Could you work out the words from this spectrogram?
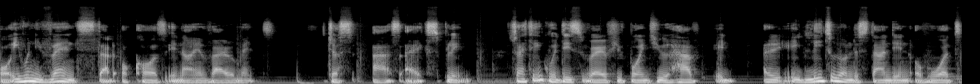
or even events that occurs in our environment, just as I explained. So I think with this very few points, you have a a, a little understanding of what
